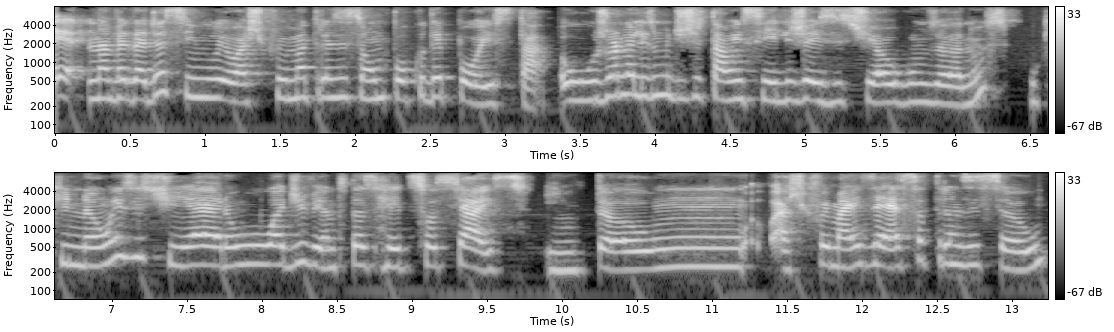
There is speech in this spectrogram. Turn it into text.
É, na verdade, assim, eu acho que foi uma transição um pouco depois, tá? O jornalismo digital em si, ele já existia há alguns anos. O que não existia era o advento das redes sociais. Então, acho que foi mais essa transição.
